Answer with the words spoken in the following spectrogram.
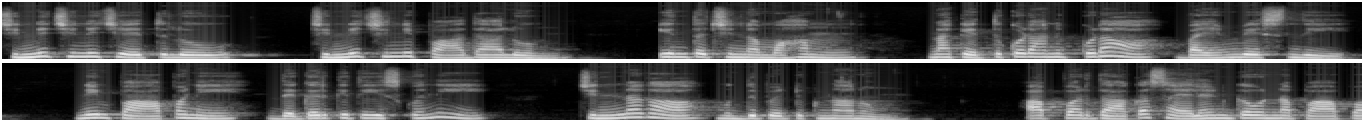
చిన్ని చిన్ని చేతులు చిన్ని చిన్ని పాదాలు. ఇంత చిన్న మొహం నాకు ఎత్తుకోవడానికి కూడా భయం వేసింది. నేను పాపని దగ్గరికి తీసుకొని చిన్నగా ముద్దు పెట్టుకున్నాను. అప్పటిదాకా సైలెంట్గా ఉన్న పాప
